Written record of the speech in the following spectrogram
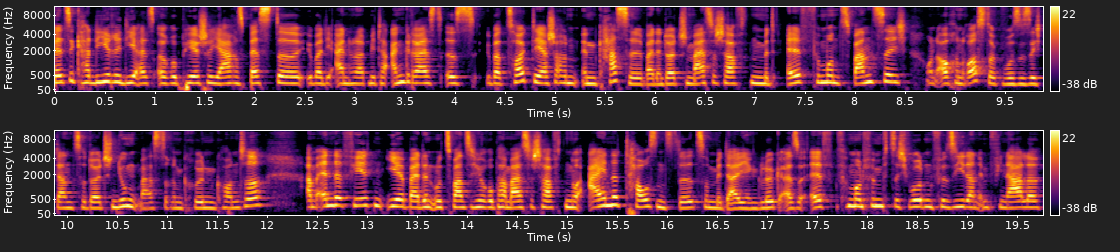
Chelsea Kadiri, die als europäische Jahresbeste über die 100 Meter angereist ist, überzeugte ja schon in Kassel bei den deutschen Meisterschaften mit 11,25 und auch in Rostock, wo sie sich dann zur deutschen Jugendmeisterin krönen konnte. Am Ende fehlten ihr bei den U20-Europameisterschaften nur eine Tausendstel zum Medaillenglück. Also 11,55 wurden für sie dann im Finale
